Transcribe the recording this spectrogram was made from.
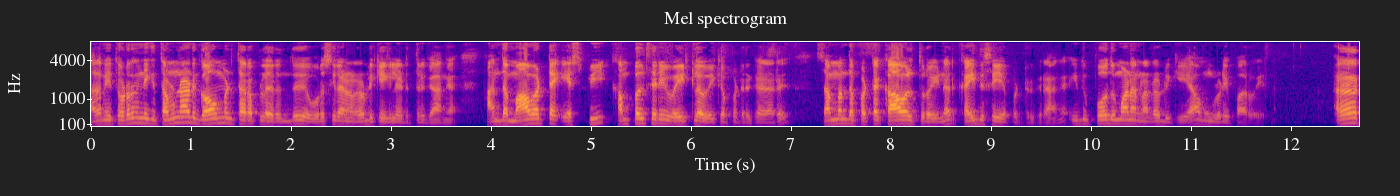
அதனை தொடர்ந்து இன்னைக்கு தமிழ்நாடு கவர்மெண்ட் தரப்புல இருந்து ஒரு சில நடவடிக்கைகள் எடுத்திருக்காங்க. அந்த மாவட்ட எஸ்பி கம்பல்சரி வெயிட்டில் வைக்கப்பட்டிருக்கிறாரு. சம்பந்தப்பட்ட காவல்துறையினர் கைது செய்யப்பட்டிருக்கிறாங்க. இது போதுமான நடவடிக்கையாக உங்களுடைய பார்வையில் அதாவது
